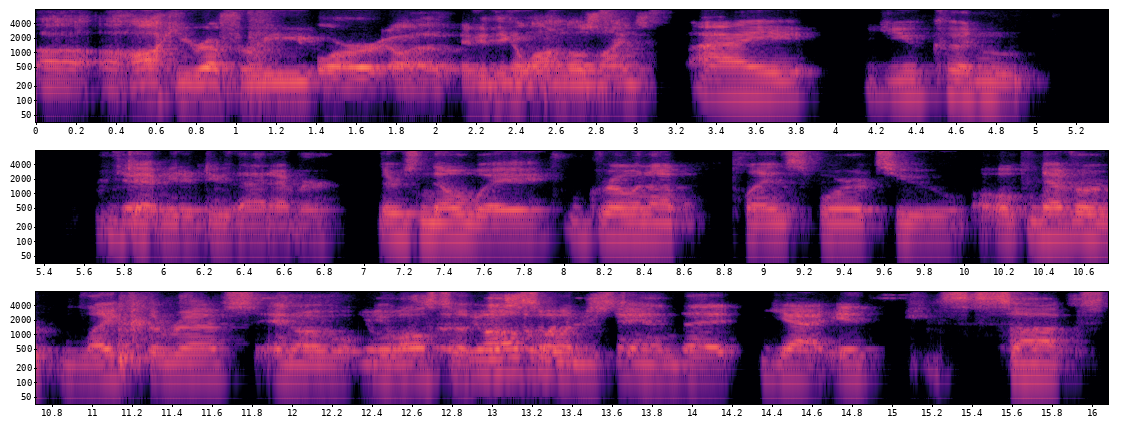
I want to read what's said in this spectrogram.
a, a hockey referee or uh, anything along those lines? I you couldn't get me to do that ever. There's no way. Growing up playing sports, you al- never liked the refs, and al- you also you also understand that yeah, it sucks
